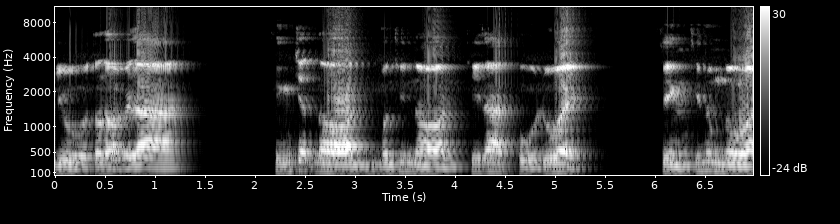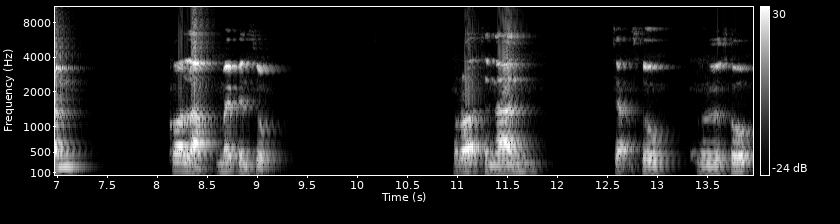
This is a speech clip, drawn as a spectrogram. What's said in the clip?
อยู่ตลอดเวลา ถึงจะนอนบนที่นอนที่ลาดปูด้วย สิ่งที่นุ่มนวลก็หลับไม่เป็นสุข เพราะฉะนั้นจะสุขหรือทุกข์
